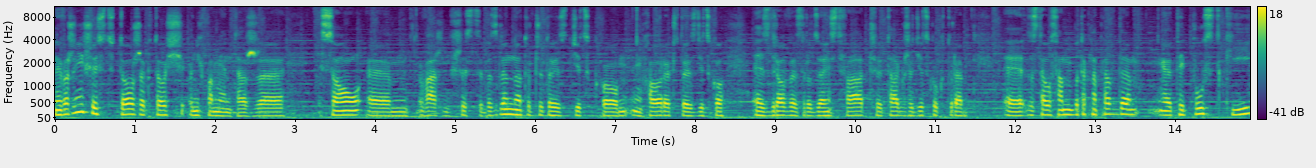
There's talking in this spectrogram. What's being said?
Najważniejsze jest to, że ktoś o nich pamięta, że są ważni wszyscy, bez względu na to, czy to jest dziecko mm, chore, czy to jest dziecko e, zdrowe z rodzeństwa, czy także dziecko, które e, zostało same, bo tak naprawdę e, tej pustki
